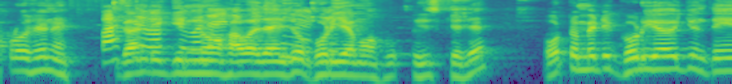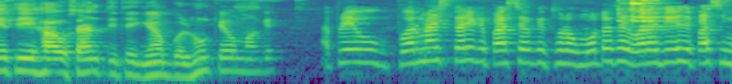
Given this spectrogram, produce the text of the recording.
આપણો છે ને વખતે હાવા જાય જો ઘોડિયામાં હિસકે છે. ઓટોમેટિક ઘોડિયું આવી ગયું ને ત્યાંથી હાવ શાંતિ થઈ ગયા બોલ. હું કેવું માંગે? આપણે એવું ફરમાઈશ કરી કે પાસે વખતે થોડો મોટો થાય વરસ દિવસે પાછી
